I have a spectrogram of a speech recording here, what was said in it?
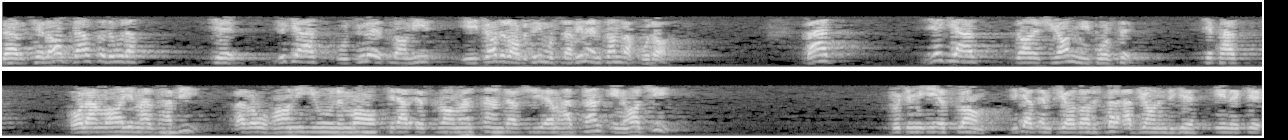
در کلاس درس داده بودم که یکی از اصول اسلامی ایجاد رابطه مستقیم انسان و خدا. بعد یکی از دانشیان می‌پرسه که پس علمای مذهبی و روحانیون ما که در اسلام هستند در شیعه هستند اینها چی؟ تو که میگی اسلام یکی از امتیازاتش بر ادیان دیگه اینه که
